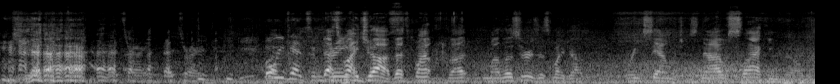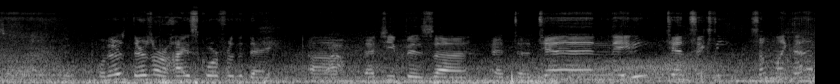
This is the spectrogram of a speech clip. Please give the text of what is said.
that's right, that's right. But we've had some. That's great, my job. That's my, my, my listeners. That's my job. Bring sandwiches. Now, I was slacking, though. So. Well, there's there's our high score for the day. Um, That Jeep is uh, at uh, 1080, 1060, something like that.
